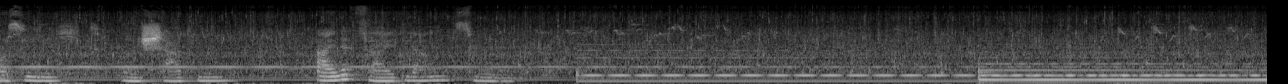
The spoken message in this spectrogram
aus Licht und Schatten eine Zeit lang zu. Thank you.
